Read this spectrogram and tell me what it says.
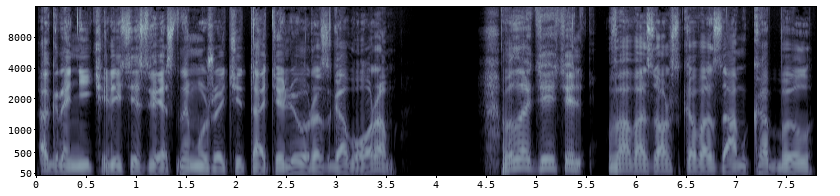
ограничились известным уже читателю разговором. Владетель Вавазорского замка был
